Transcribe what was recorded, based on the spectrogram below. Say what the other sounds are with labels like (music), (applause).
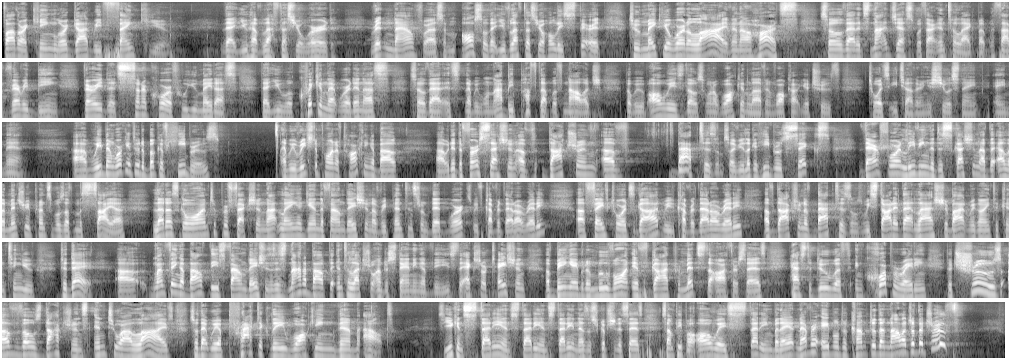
Father, our King, Lord God, we thank you that you have left us your word written down for us, and also that you've left us your Holy Spirit to make your word alive in our hearts so that it's not just with our intellect, but with our very being, very the center core of who you made us, that you will quicken that word in us so that, it's, that we will not be puffed up with knowledge, but we will always those who want to walk in love and walk out your truth towards each other. In Yeshua's name, amen. Uh, we've been working through the book of Hebrews, and we reached a point of talking about, uh, we did the first session of doctrine of baptism. So if you look at Hebrews 6, therefore, leaving the discussion of the elementary principles of Messiah, let us go on to perfection, not laying again the foundation of repentance from dead works. We've covered that already. Uh, faith towards God. We've covered that already. Of doctrine of baptisms. We started that last Shabbat and we're going to continue today. Uh, one thing about these foundations is not about the intellectual understanding of these. The exhortation of being able to move on, if God permits, the author says, has to do with incorporating the truths of those doctrines into our lives so that we are practically walking them out. So you can study and study and study, and there's a scripture that says some people are always studying, but they are never able to come to the knowledge of the truth.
